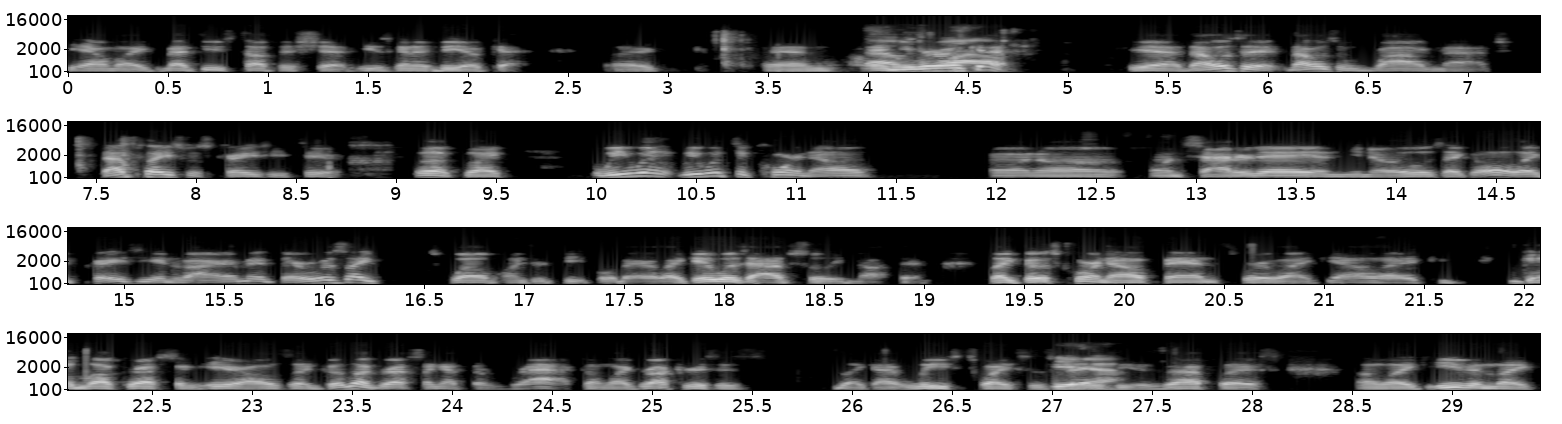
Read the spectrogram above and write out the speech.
yeah, I'm like, that dude's tough as shit. He's gonna be okay. Like, and That and you were wild. okay. Yeah, that was a that was a wild match. That place was crazy too. Look, like we went we went to Cornell on uh on Saturday, and you know it was like oh like crazy environment. There was like twelve hundred people there. Like it was absolutely nothing. Like those Cornell fans were like, yeah, like good luck wrestling here. I was like, good luck wrestling at the RAC. I'm like, Rutgers is like at least twice as Yeah. crazy as that place. I'm like, even like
